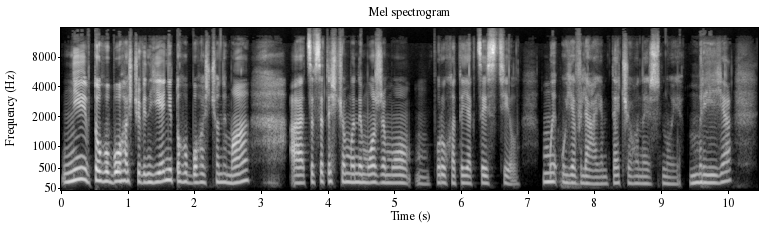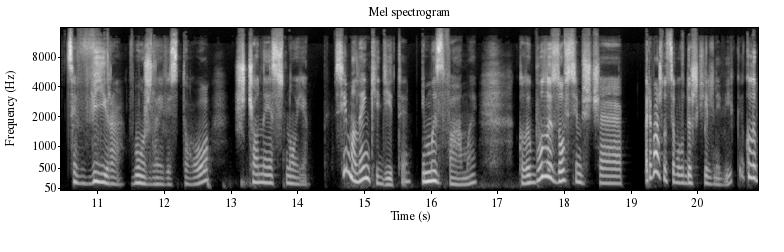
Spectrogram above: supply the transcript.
Ні того Бога, що він є, ні того Бога, що нема. Це все те, що ми не можемо порухати як цей стіл ми уявляємо те, чого не існує. Мрія це віра в можливість того, що не існує. Всі маленькі діти, і ми з вами, коли були зовсім ще. Переважно це був дошкільний вік, і коли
